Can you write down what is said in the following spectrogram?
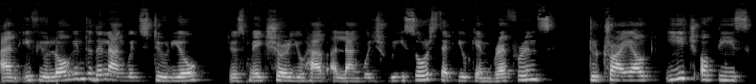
And if you log into the language studio, just make sure you have a language resource that you can reference to try out each of these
